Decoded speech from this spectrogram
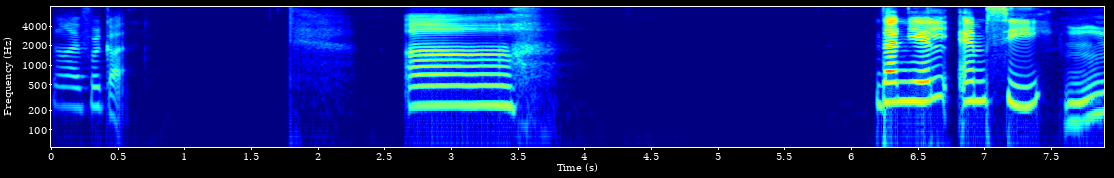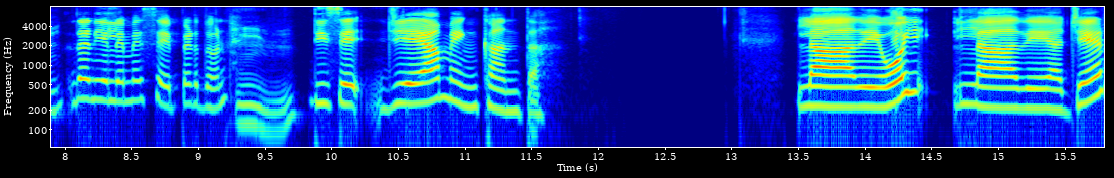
No, I forgot. Uh, Daniel MC, Mm, Daniel MC, perdón, mm. dice, yeah, me encanta. La de hoy, la de ayer,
